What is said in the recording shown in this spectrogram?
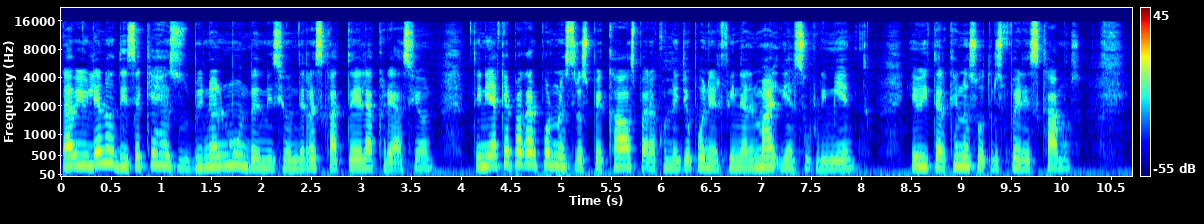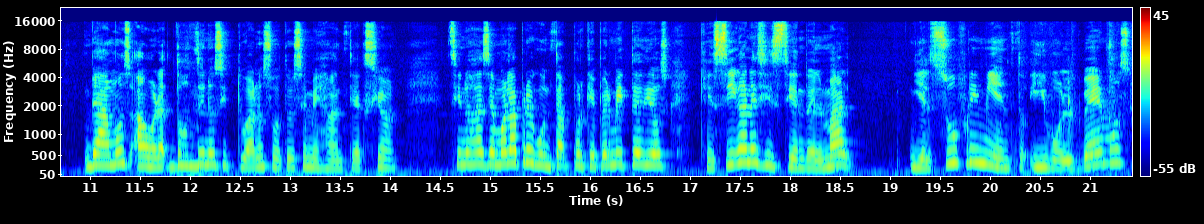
La Biblia nos dice que Jesús vino al mundo en misión de rescate de la creación. Tenía que pagar por nuestros pecados para con ello poner fin al mal y al sufrimiento y evitar que nosotros perezcamos. Veamos ahora dónde nos sitúa a nosotros semejante acción. Si nos hacemos la pregunta ¿por qué permite Dios que sigan existiendo el mal y el sufrimiento y volvemos a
